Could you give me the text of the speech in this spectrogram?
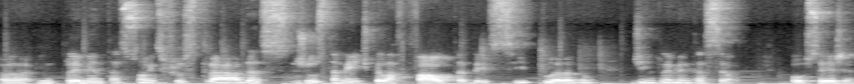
uh, implementações frustradas justamente pela falta desse plano de implementação. Ou seja,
